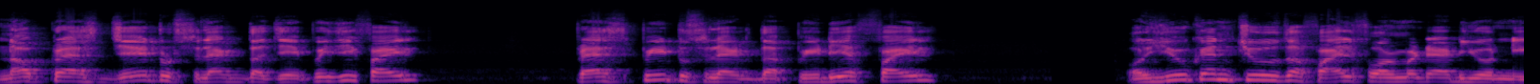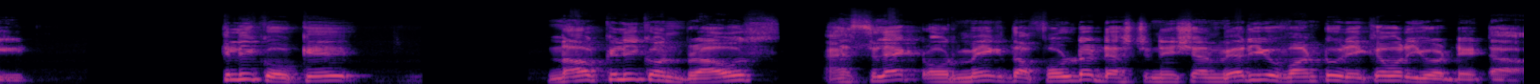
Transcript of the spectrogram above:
Now press J to select the JPG file. Press P to select the PDF file or you can choose the file format at your need. Click OK now click on browse and select or make the folder destination where you want to recover your data.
